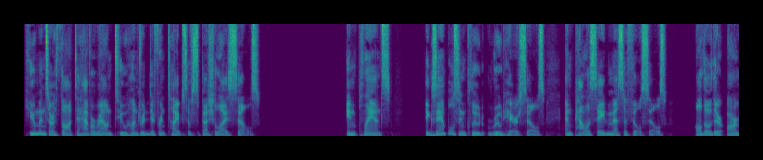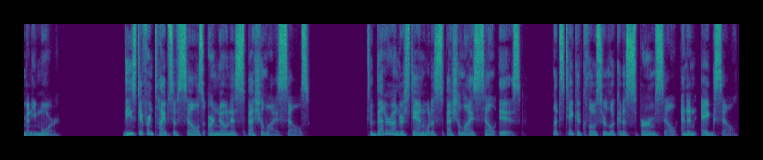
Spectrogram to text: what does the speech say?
Humans are thought to have around 200 different types of specialized cells. In plants, examples include root hair cells and palisade mesophyll cells, although there are many more. These different types of cells are known as specialized cells. To better understand what a specialized cell is, let's take a closer look at a sperm cell and an egg cell.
